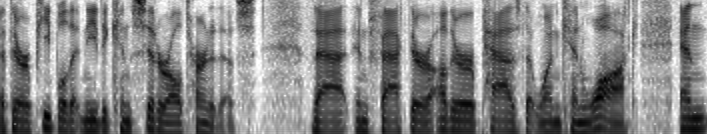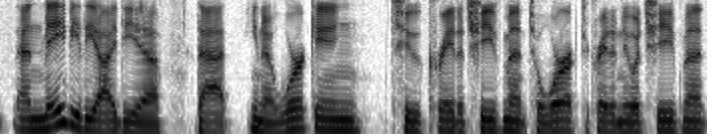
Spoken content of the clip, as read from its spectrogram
That there are people that need to consider alternatives. That in fact there are other paths that one can walk, and and maybe the idea that you know working to create achievement, to work to create a new achievement,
